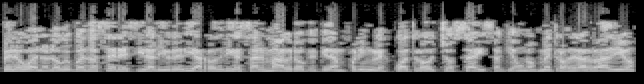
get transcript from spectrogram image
Pero bueno, lo que puedes hacer es ir a Librería Rodríguez Almagro, que queda en Pringles 486, aquí a unos metros de la radio.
